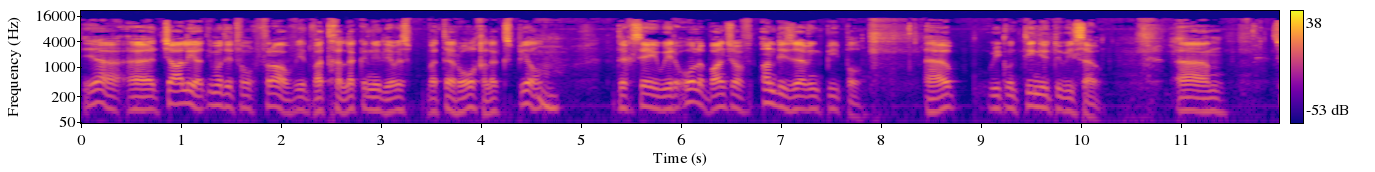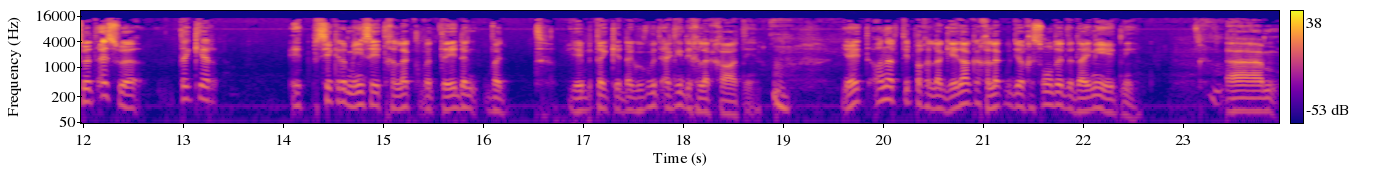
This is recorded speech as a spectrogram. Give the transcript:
Ja, uh Charlie het iemand het van gevra, weet wat geluk in die lewe is, wat 'n rol geluk speel. Mm. Het hy gesê we're all a bunch of undeserving people. I hope we continue to be so. Ehm um, so dit is so, baie keer het sekere mense het geluk wat jy dink wat jy baie keer dink hoekom het ek nie die geluk gehad nie. Mm. Jy het ander tipe geluk. Jy het dalk 'n geluk met jou gesondheid wat hy nie het nie. Ehm um,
